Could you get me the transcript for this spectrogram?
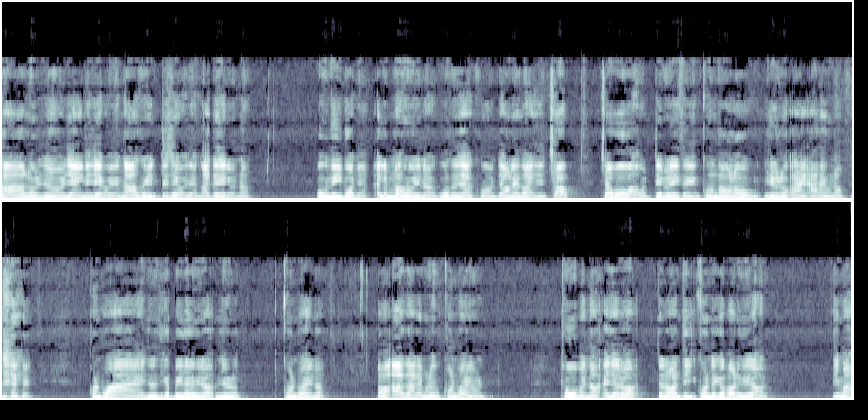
9လို့ကျွန်တော်ရိုက်နေရိုက်ပါဗျာ9ဆိုရင်တစ်ဆက်ပါဗျာ9ချက်တယ်တော့နော်ပုံသေးပေါ့ဗျာအဲ့လိုမဟုတ်ရင်တော့9တုံညာခွန်ပြောင်းလဲသွားရင်6 6ပါဝါကိုတစ်ပရိတ်ဆိုရင်ခွန်သုံးလုံးမျိုးလိုအိုင်အားလိုက်အောင်နော်ခွန်ထွိုင်ကျွန်တော်ဒီကပေးလိုက်ပြီနော်မျိုးလိုခွန်ထွိုင်နော်ဘာမှအာသာလည်းမလို့ခွန်ထွိုင်အောင်ထိုးမယ်နော်အဲ့ကြတော့ကျွန်တော်ကဒီခွန်တိတ်ကဘာလို့ရအောင်ဒီမှာ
